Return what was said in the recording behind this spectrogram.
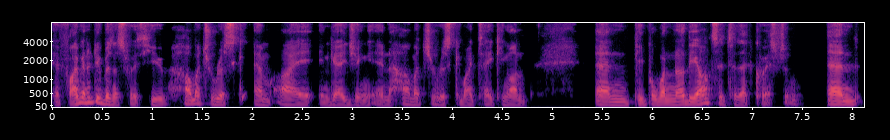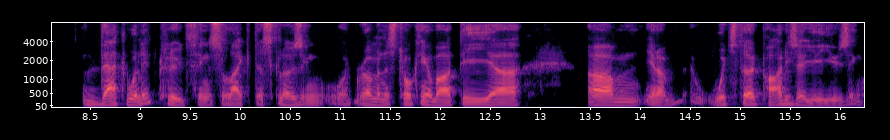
If I'm going to do business with you, how much risk am I engaging in? How much risk am I taking on? And people want to know the answer to that question. And that will include things like disclosing what Roman is talking about. The uh, um, you know, which third parties are you using?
